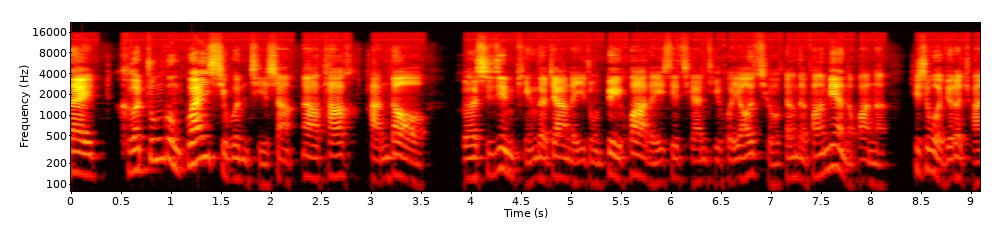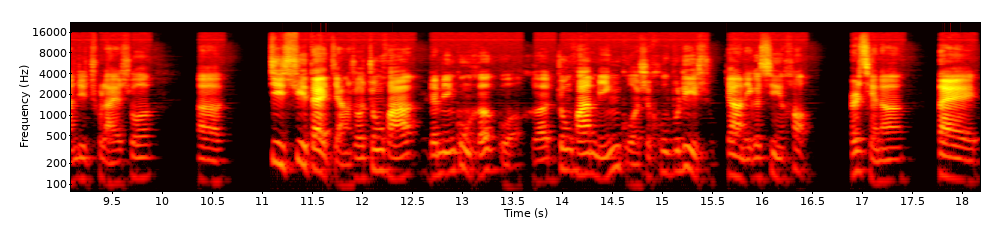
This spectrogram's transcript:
在和中共关系问题上，那他谈到和习近平的这样的一种对话的一些前提或要求等等方面的话呢，其实我觉得传递出来说，呃，继续在讲说中华人民共和国和中华民国是互不隶属这样的一个信号，而且呢，在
